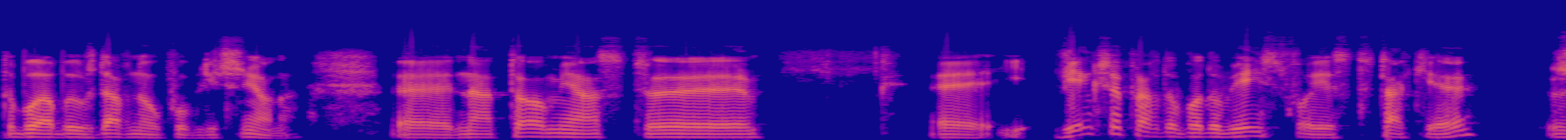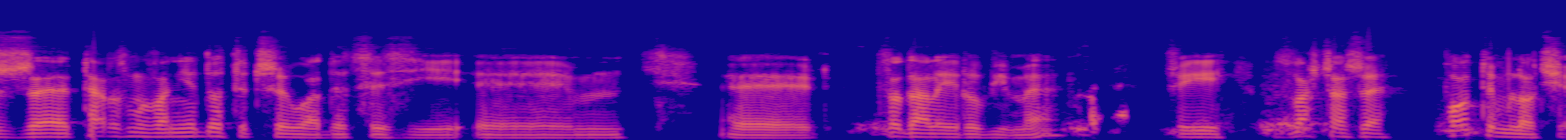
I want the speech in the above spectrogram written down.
to byłaby już dawno upubliczniona. Natomiast większe prawdopodobieństwo jest takie, że ta rozmowa nie dotyczyła decyzji, e, co dalej robimy. Czyli zwłaszcza, że po tym locie,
